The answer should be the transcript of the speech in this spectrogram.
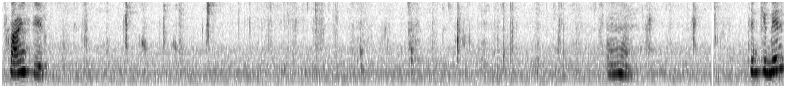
crunchy. Mmm. Stinky bean.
